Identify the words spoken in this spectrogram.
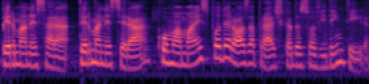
permanecerá, permanecerá como a mais poderosa prática da sua vida inteira.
